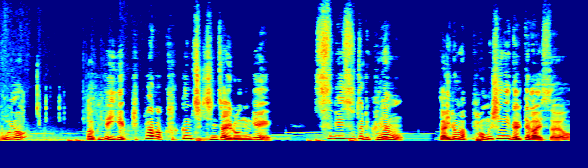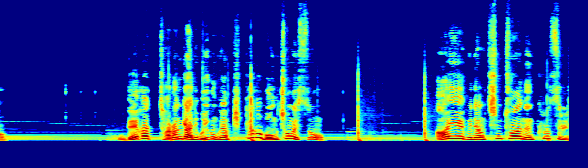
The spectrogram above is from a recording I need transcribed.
뭐야? 아 근데 이게 피파가 가끔씩 진짜 이러는 게 수비수들이 그냥 나 이러면 병신이 될 때가 있어요. 내가 잘한 게 아니고 이건 그냥 피파가 멍청했어. 아예 그냥 침투하는 크로스를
